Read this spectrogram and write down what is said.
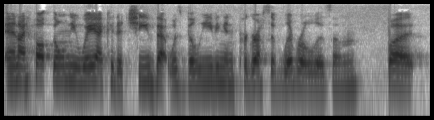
And I thought the only way I could achieve that was believing in progressive liberalism. But,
